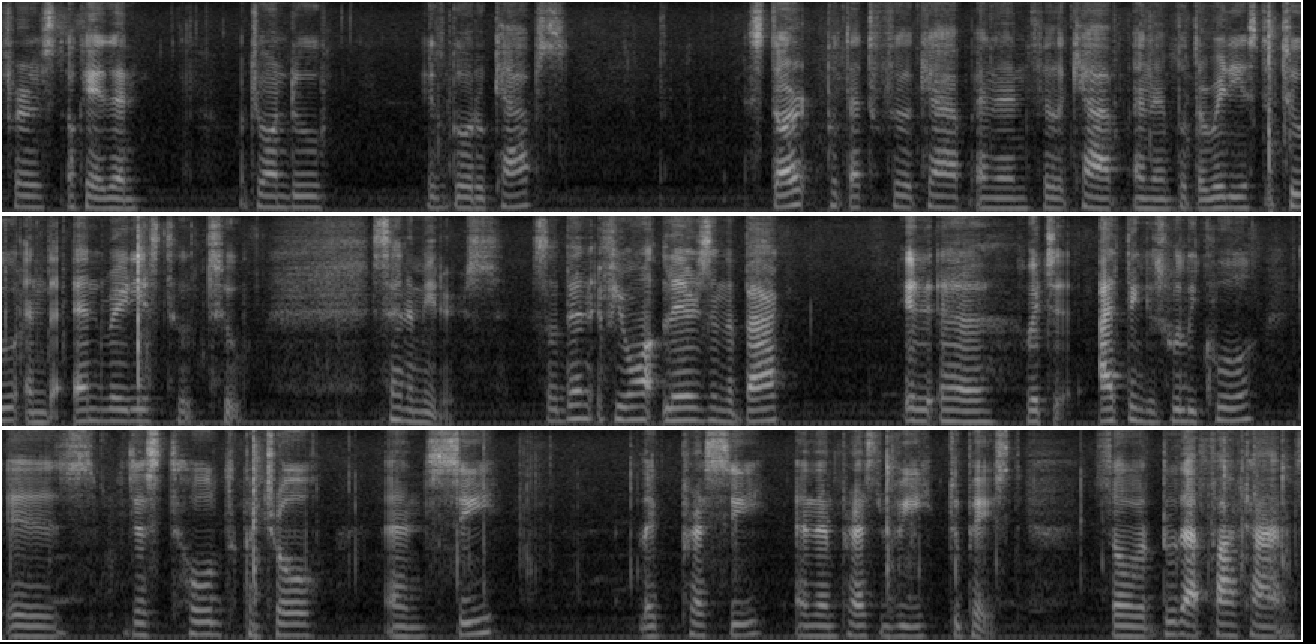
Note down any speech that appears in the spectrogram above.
first okay then, what you wanna do is go to caps start put that to fillet cap and then fillet cap and then put the radius to 2 and the end radius to 2 centimeters. So then if you want layers in the back it uh, which I think is really cool is just hold control and C like press C and then press V to paste. So do that five times.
